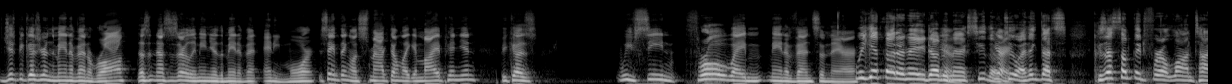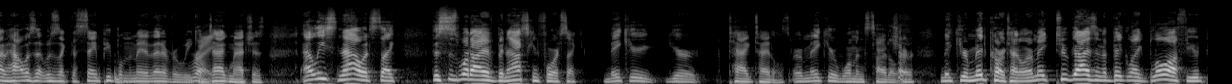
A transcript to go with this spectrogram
just because you're in the main event of Raw doesn't necessarily mean you're the main event anymore. Same thing on SmackDown, like in my opinion, because we've seen throwaway main events in there. We get that in AEW Yeah. and NXT though Yeah. too. I think that's because that's something for a long time. How was it? Was like the same people in the main event every week in tag matches. At least now it's like this is what I have been asking for. It's like make your your tag titles or make your women's title or make your mid card title or make two guys in a big like blow off feud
